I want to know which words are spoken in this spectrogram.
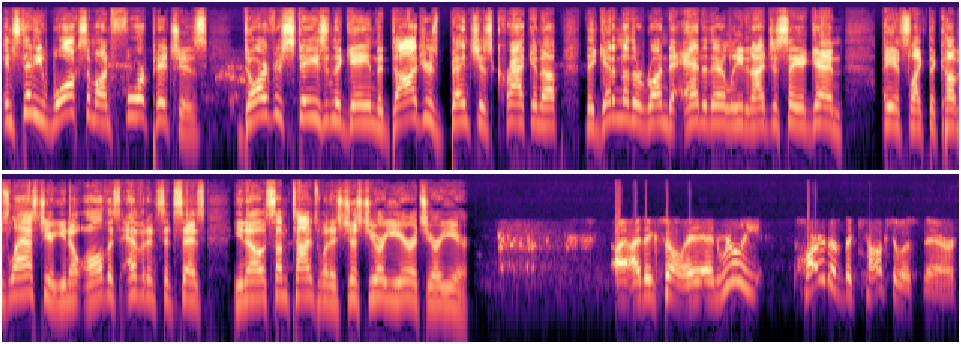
Instead, he walks them on four pitches. Darvish stays in the game. The Dodgers bench is cracking up. They get another run to add to their lead. And I just say again, it's like the Cubs last year. You know, all this evidence that says, Yu know, sometimes when it's just your year, it's your year. I, I think so. And really, part of the calculus there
